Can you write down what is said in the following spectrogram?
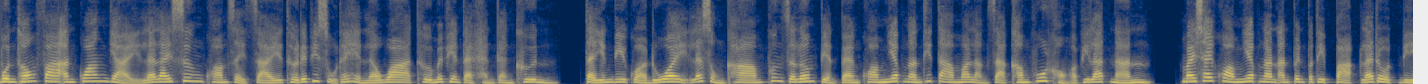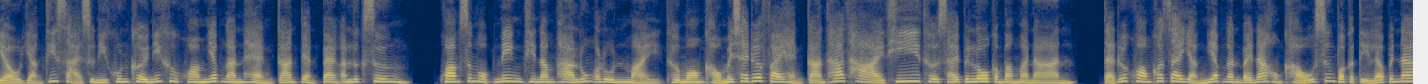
บนท้องฟ้าอันกว้างใหญ่และไร้ซึ่งความใส่ใจ เธอได้พิสูจน์ให้เห็นแล้วว่าเธอไม่เพียงแต่แข็งแกร่งขึ้น แต่ยังดีกว่าด้วย และสงครามเพิ่งจะเริ่มเปลี่ยนแปลงความเงียบงันที่ตามมาหลังจากคำพูดของอภิรัตน์นั้น ไม่ใช่ความเงียบงันอันเป็นปฏิปักษ์และโดดเดี่ยวอย่างที่สายสุนีคุ้นเคยนี่คือความเงียบงันแห่งการเปลี่ยนแปลงอันลึกซึ้ง ความสงบนิ่งที่นำพารุ่งอรุณใหม่ เธอมองเขาไม่ใช่ด้วยไฟแห่งการท้าทายที่เธอใช้เป็นโลกกำบังมานาน แต่ด้วยความเข้าใจอย่างเงียบงันใบหน้าของเขา ซึ่งปกติแล้วเป็นหน้า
